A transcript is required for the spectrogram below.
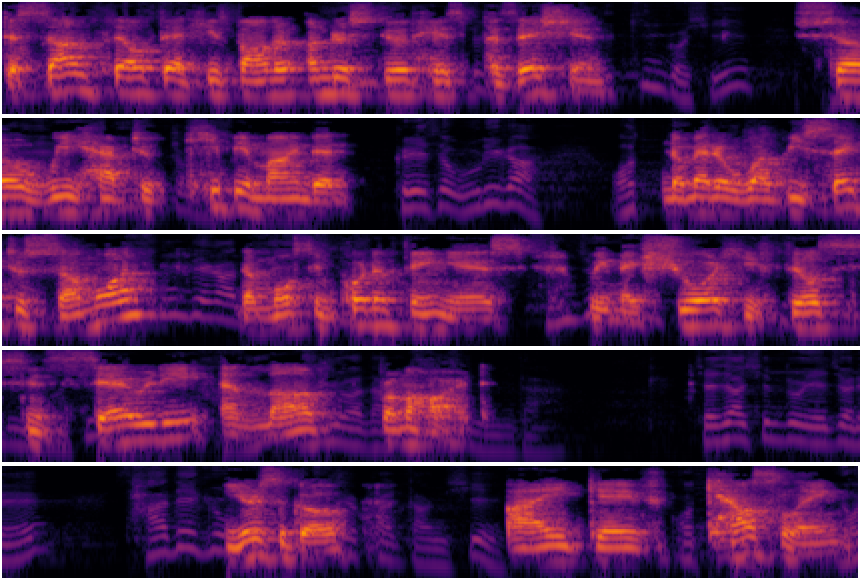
the son felt that his father understood his position. So we have to keep in mind that no matter what we say to someone, the most important thing is we make sure he feels sincerity and love from a heart. Years ago, I gave counseling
